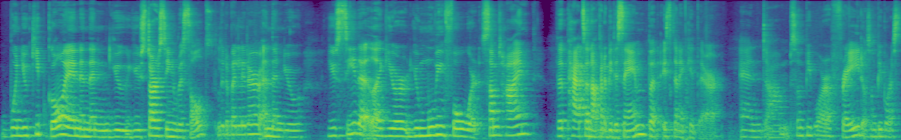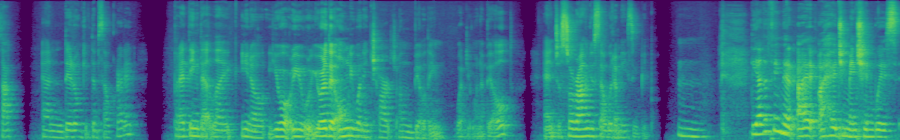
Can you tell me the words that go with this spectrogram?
when you keep going and then you you start seeing results little by little and then you you see that like you're you're moving forward. Sometime the paths are not going to be the same but it's going to get there. And um, some people are afraid or some people are stuck and they don't give themselves credit. But i think that like you know you're you, you're the only one in charge on building what you want to build and just surround yourself with amazing people. The other thing that I, I heard you mention was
